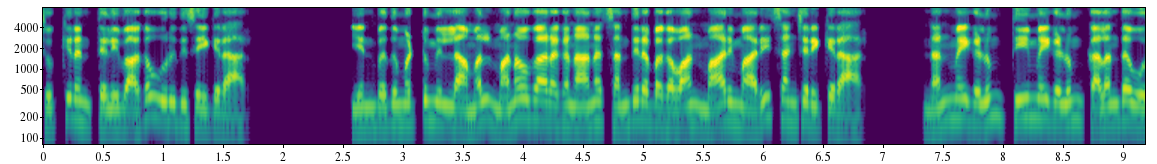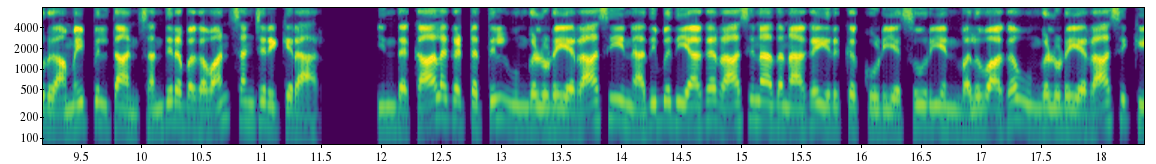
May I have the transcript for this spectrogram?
சுக்கிரன் தெளிவாக உறுதி செய்கிறார். என்பது மட்டுமில்லாமல் மனோகாரகனான சந்திரபகவான் மாறி மாறி சஞ்சரிக்கிறார். நன்மைகளும் தீமைகளும் கலந்த ஒரு அமைப்பில்தான் சந்திரபகவான் சஞ்சரிக்கிறார். இந்த காலகட்டத்தில் உங்களுடைய ராசியின் அதிபதியாக ராசிநாதனாக இருக்கக்கூடிய சூரியன் வலுவாக உங்களுடைய ராசிக்கு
